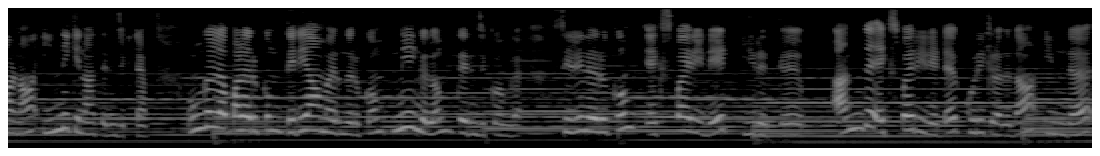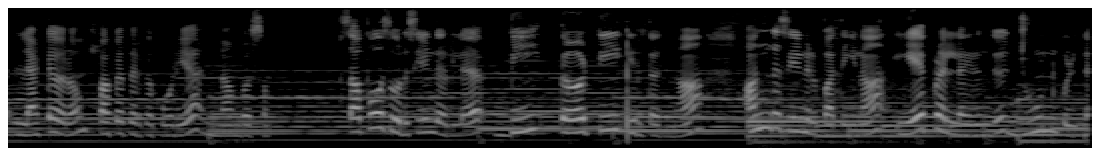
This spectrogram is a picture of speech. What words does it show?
ஆனால் இன்னைக்கு நான் தெரிஞ்சுக்கிட்டேன். உங்களில் பலருக்கும் தெரியாமல் இருந்திருக்கும். நீங்களும் தெரிஞ்சுக்கோங்க. சிலிண்டருக்கும் எக்ஸ்பைரி டேட் இருக்குது அந்த எக்ஸ்பைரி டேட்டை குறிக்கிறது தான் இந்த லெட்டரும் பக்கத்தில் இருக்கக்கூடிய நம்பர்ஸும் சப்போஸ் ஒரு சிலிண்டரில் பி தேர்ட்டி இருந்ததுன்னா அந்த சிலிண்டர் பார்த்தீங்கன்னா ஏப்ரல்ல இருந்து ஜூனுக்குள்ள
